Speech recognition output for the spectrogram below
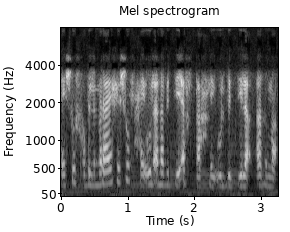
حيشوفه بالمرايه حيشوف حيقول أنا بدي أفتح حيقول بدي لا أغمق.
